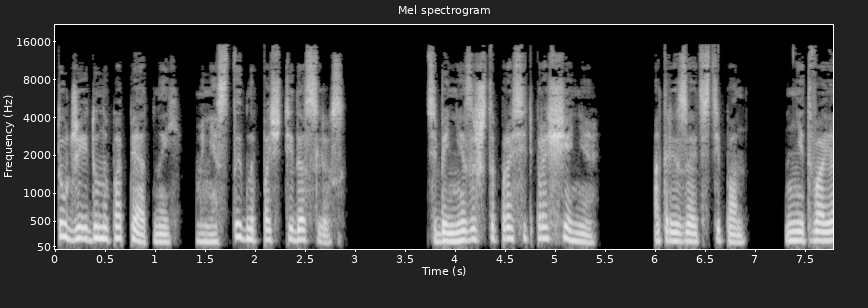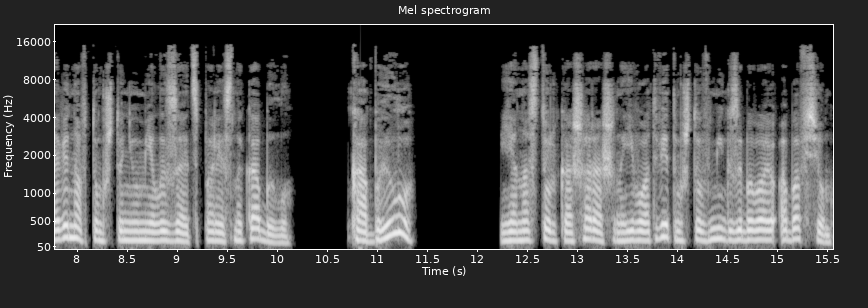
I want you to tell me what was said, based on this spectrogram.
Тут же иду на попятный. Мне стыдно почти до слез. Тебе не за что просить прощения, отрезает Степан. Не твоя вина в том, что неумелый заяц полез на кобылу. Кобылу? Я настолько ошарашена его ответом, что вмиг забываю обо всем,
